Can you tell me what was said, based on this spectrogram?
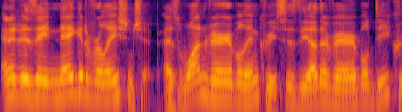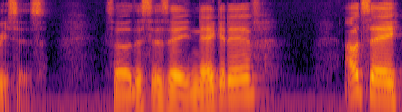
And it is a negative relationship. As one variable increases, the other variable decreases. So this is a negative, I would say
